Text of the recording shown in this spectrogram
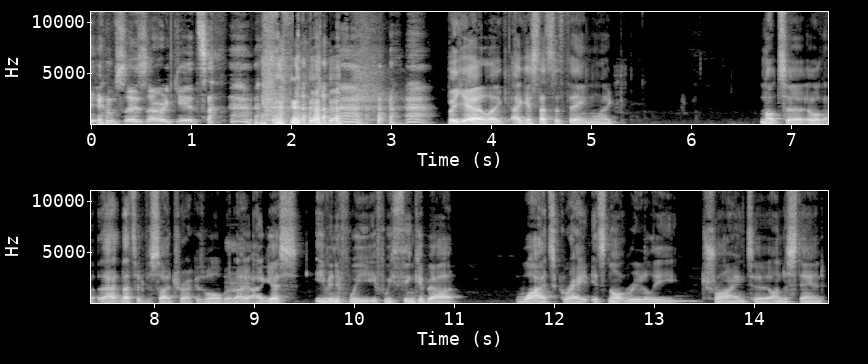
I'm so sorry, kids. but yeah, like I guess that's the thing. Like, not to well, that, that's a bit of a sidetrack as well. But I, mm. I guess even if we if we think about why it's great, it's not really trying to understand.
